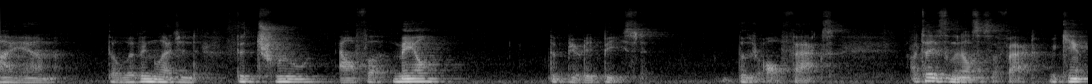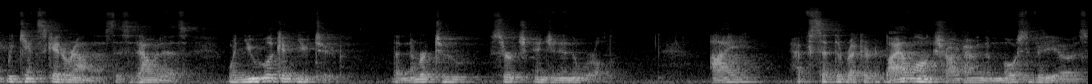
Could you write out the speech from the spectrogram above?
I am the living legend, the true alpha male, the bearded beast. Those are all facts. I'll tell you something else that's a fact. We can't we can't skate around this. This is how it is. When you look at YouTube, the number two search engine in the world, I have set the record by a long shot of having the most videos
